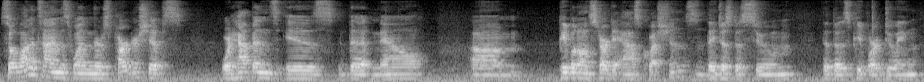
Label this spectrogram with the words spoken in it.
So a lot of times when there's partnerships, what happens is that now um, people don't start to ask questions. They just assume that those people are doing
